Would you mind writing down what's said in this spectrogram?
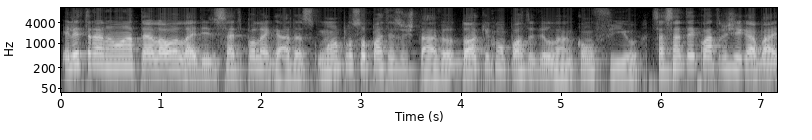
Ele trará uma tela OLED de 7 polegadas, um amplo suporte ajustável, dock com porta de LAN com fio, 64 GB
